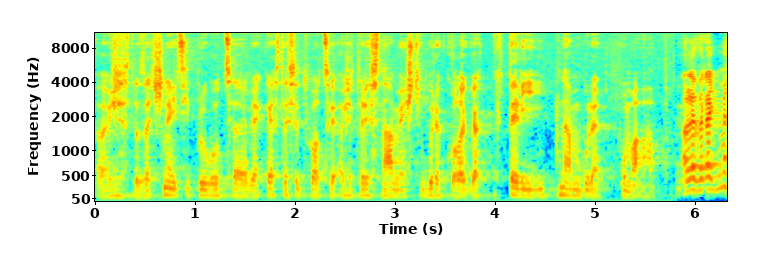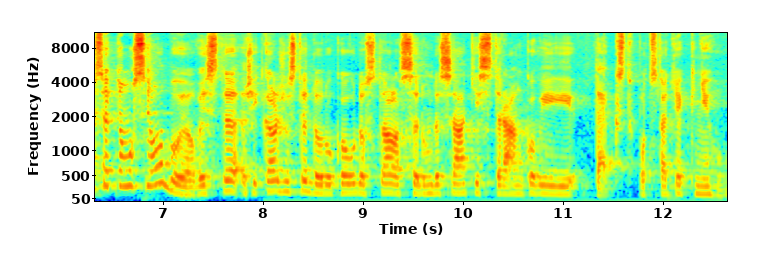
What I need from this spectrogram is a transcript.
eh, že jste začínající průvodce, v jaké jste situaci a že tady s námi ještě bude kolega, který nám bude pomáhat. Ale vraťme se k tomu silabu. Jo. Vy jste říkal, že jste do rukou dostal 70-stránkový text, v podstatě knihu.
